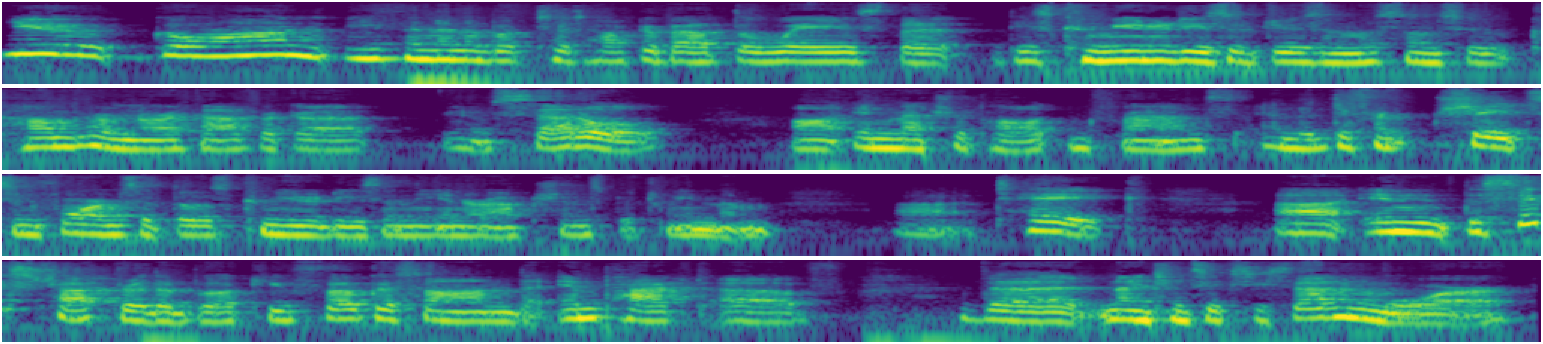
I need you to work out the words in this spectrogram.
You go on, Ethan, in the book to talk about the ways that these communities of Jews and Muslims who come from North Africa, you know, settle uh, in metropolitan France and the different shapes and forms that those communities and the interactions between them uh, take. Uh, in the sixth chapter of the book, you focus on the impact of the 1967 war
